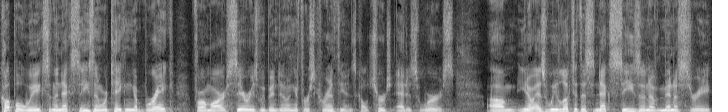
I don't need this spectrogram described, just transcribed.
couple weeks in the next season, we're taking a break from our series we've been doing in First Corinthians called Church at Its Worst. Um, you know, as we looked at this next season of ministry,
